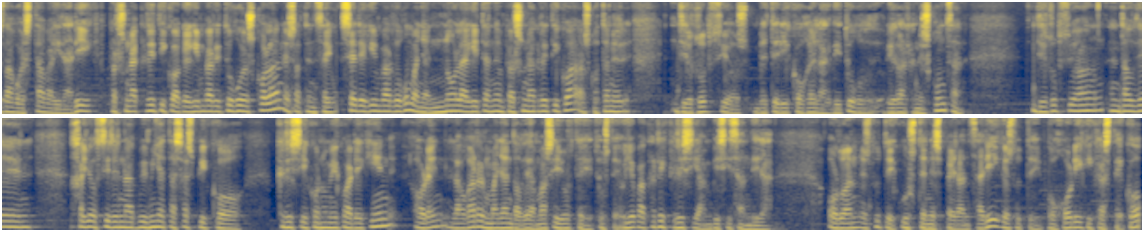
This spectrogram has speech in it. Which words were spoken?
ez dago ez baidarik. Persona kritikoak egin behar ditugu eskolan, esaten zaigu zer egin behar dugu, baina nola egiten den persona kritikoa, askotan disrupzioz beteriko gelak ditugu bigarren hezkuntzan disrupzioan dauden jaio zirenak 2007ko krisi ekonomikoarekin, orain laugarren mailan daude amasei urte dituzte. Oie bakarrik krisian bizi izan dira. Orduan ez dute ikusten esperantzarik, ez dute hipojorik ikasteko,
